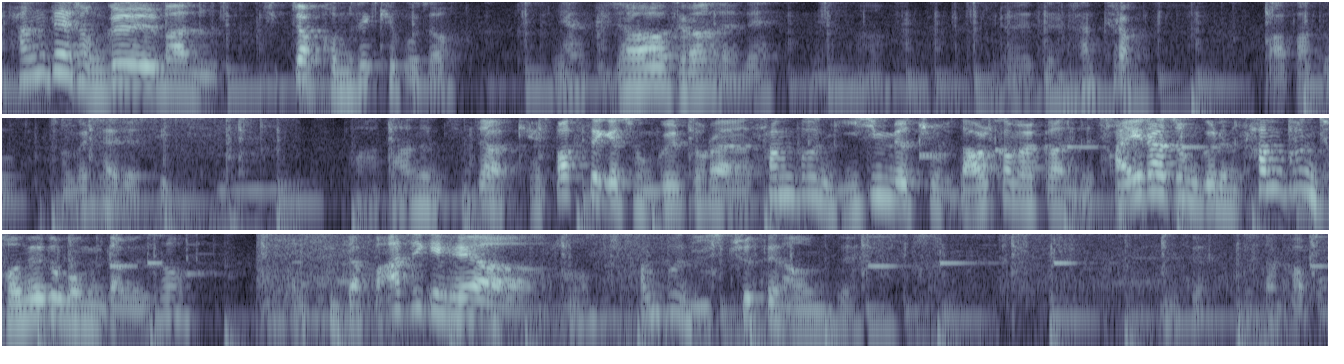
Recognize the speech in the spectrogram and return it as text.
상대 정글만 직접 검색해 보죠. 그냥 그저 그런 애네. 어? 이런 애들 한 트럭 와봐도 정글 차이 될 수 있지. 아 나는 진짜 개빡세게 정글 돌아야 3분 20몇 초 나올까 말까 하는데 자이라 정글은 3분 전에도 먹는다면서? 난 진짜 빠지게 해야 어? 3분 20초 때 나오는데. 근데 일단 가보.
